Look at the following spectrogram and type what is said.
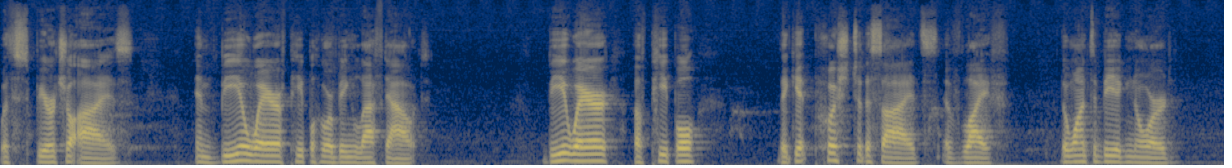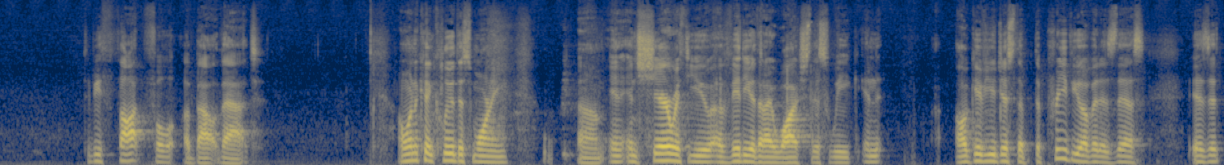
with spiritual eyes, and be aware of people who are being left out. Be aware of people that get pushed to the sides of life, that want to be ignored. To be thoughtful about that. I want to conclude this morning um, and, and, share with you a video that I watched this week. And I'll give you just the, the preview of it is this. Is it,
